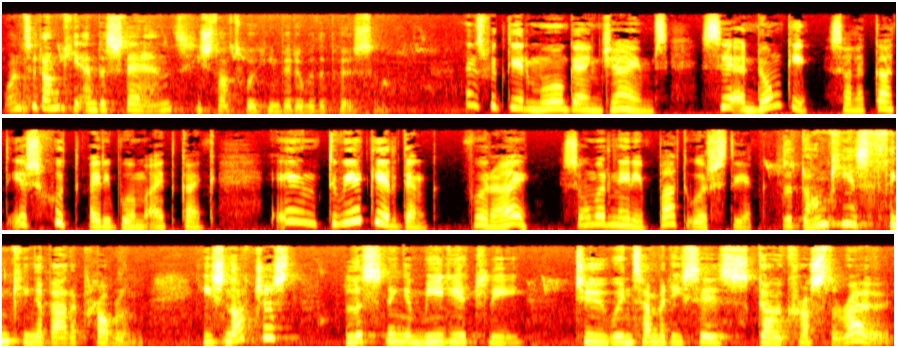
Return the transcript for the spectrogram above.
Once a donkey understands, he starts working better with the person. Inspekteur Morgan James sê 'n donkie sal 'n kat eers goed uit die boom uitkyk en twee keer dink voor hy sommer net die pad oorsteek. The donkey is thinking about a problem. He's not just listening immediately to when somebody says go across the road.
